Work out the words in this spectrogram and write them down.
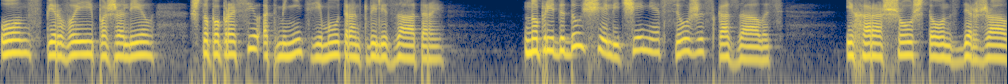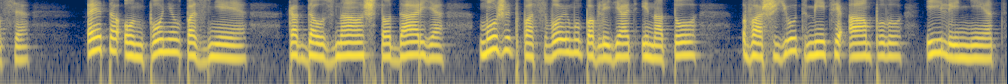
Он впервые пожалел, что попросил отменить ему транквилизаторы. Но предыдущее лечение все же сказалось. И хорошо, что он сдержался. Это он понял позднее, когда узнал, что Дарья может по-своему повлиять и на то, вошьют Мите ампулу или нет.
